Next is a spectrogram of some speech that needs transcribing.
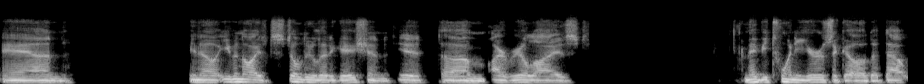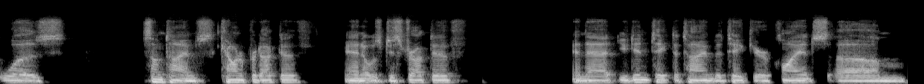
And, you know, even though I still do litigation, it, um, I realized maybe 20 years ago that that was sometimes counterproductive and it was destructive and that you didn't take the time to take your client's um,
